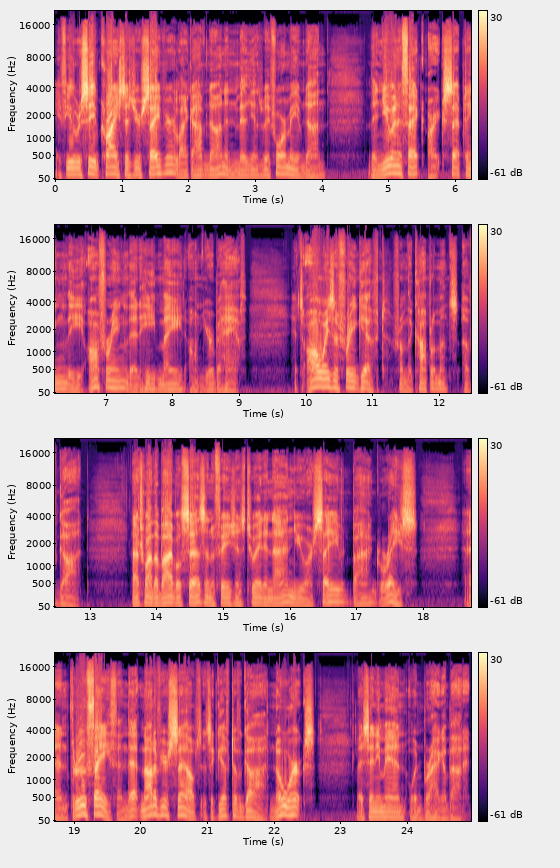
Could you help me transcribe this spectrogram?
If you receive Christ as your Savior, like I've done and millions before me have done, then you in effect are accepting the offering that He made on your behalf. It's always a free gift from the compliments of God. That's why the Bible says in Ephesians 2 8 and 9, you are saved by grace and through faith, and that not of yourselves, it's a gift of God, no works, lest any man would brag about it.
